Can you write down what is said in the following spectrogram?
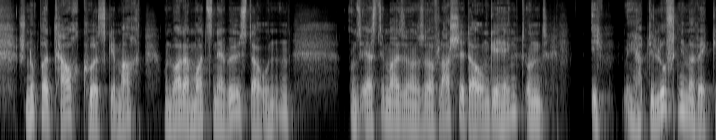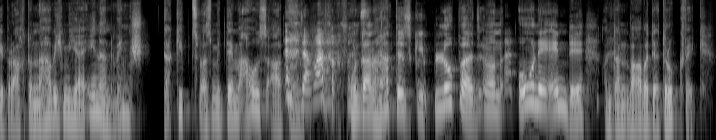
Schnupper-Tauchkurs gemacht und war da mordsnervös da unten. Und das erste Mal so, so eine Flasche da umgehängt und ich, ich habe die Luft nicht mehr weggebracht. Und dann habe ich mich erinnert, Mensch, da gibt's was mit dem Ausatmen. Da war doch was. Und dann hat es geblubbert und ohne Ende. Und dann war aber der Druck weg.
